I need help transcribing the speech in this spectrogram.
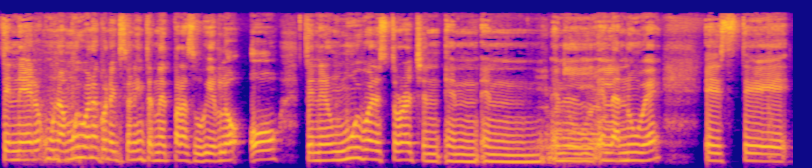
tener una muy buena conexión a internet para subirlo o tener un muy buen storage en, en- en- En la nube. en la nube. Este,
